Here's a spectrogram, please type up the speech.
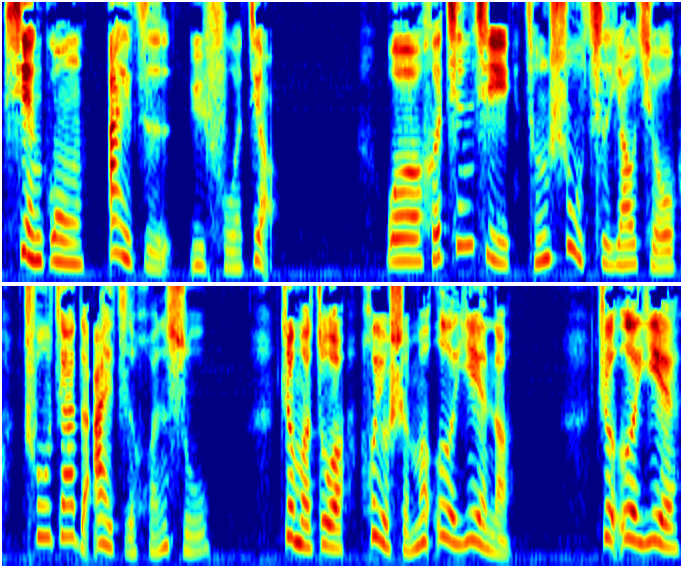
献供爱子与佛教。我和亲戚曾数次要求出家的爱子还俗，这么做会有什么恶业呢？这恶业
